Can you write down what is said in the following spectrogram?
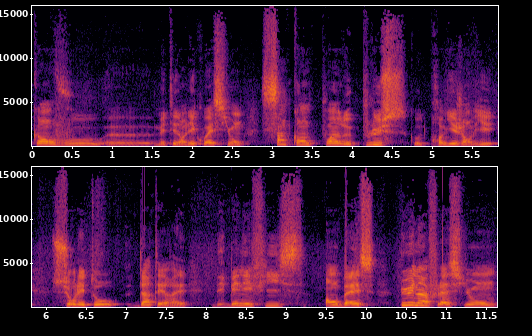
quand vous euh, mettez dans l'équation 50 points de plus qu'au 1er janvier sur les taux d'intérêt, des bénéfices en baisse, une inflation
